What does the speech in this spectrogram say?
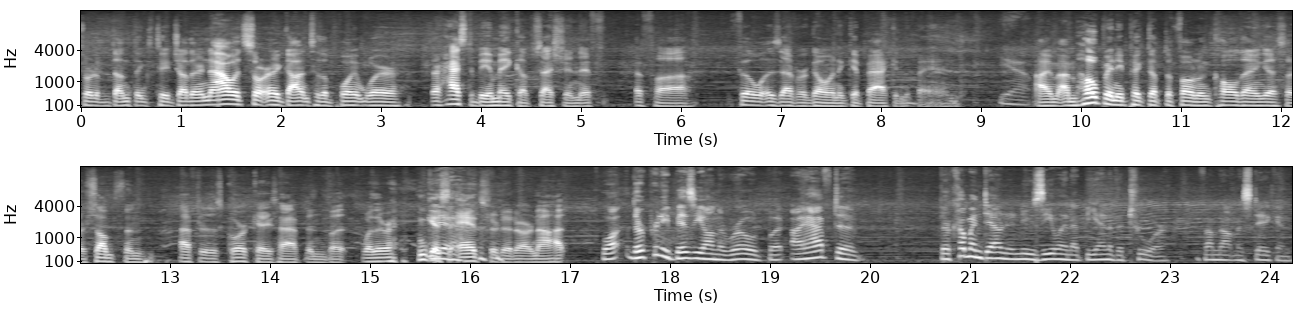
sort of done things to each other. And now it's sort of gotten to the point where there has to be a makeup session if if uh, Phil is ever going to get back in the band. Yeah. I'm I'm hoping he picked up the phone and called Angus or something after this court case happened, but whether Angus Yeah. answered it or not. Well, they're pretty busy on the road, but I have to. They're coming down to New Zealand at the end of the tour, if I'm not mistaken.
